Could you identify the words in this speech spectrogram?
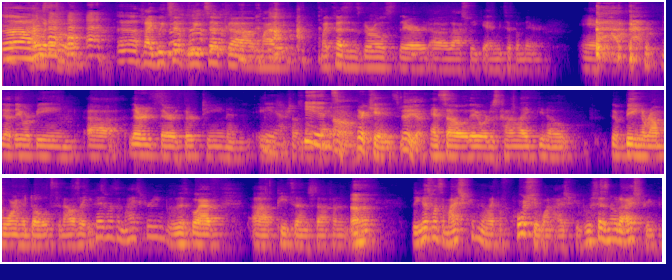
Ugh, Crystal. Like we took we took uh, my my cousin's girls there uh, last weekend. We took them there, and you know, they were being uh, they're they're thirteen and eight Yeah, or something kids. like that. Oh. They're kids, yeah, yeah. and so they were just kind of like you know they're being around boring adults. And I was like, you guys want some ice cream? Let's go have uh, pizza and stuff. And Uh huh. so you guys want some ice cream? They're like, of course you want ice cream. Who says no to ice cream?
